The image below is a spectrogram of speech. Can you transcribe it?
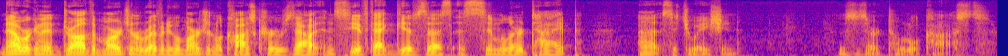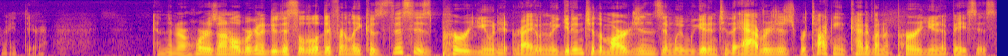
Now we're going to draw the marginal revenue and marginal cost curves out and see if that gives us a similar type uh, situation. This is our total cost right there and then our horizontal, we're going to do this a little differently because this is per unit, right? When we get into the margins and when we get into the averages, we're talking kind of on a per unit basis.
